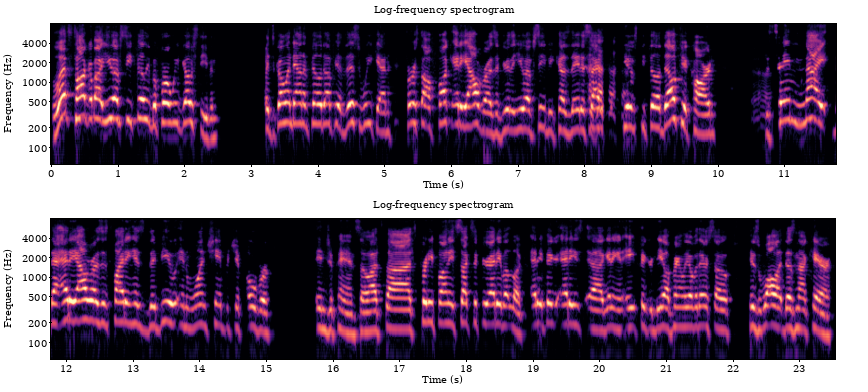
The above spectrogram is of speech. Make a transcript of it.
Let's talk about UFC Philly before we go, Steven. It's going down in Philadelphia this weekend. First off, fuck Eddie Alvarez if you're the UFC because they decided UFC Philadelphia card uh-huh. the same night that Eddie Alvarez is fighting his debut in one championship over in Japan. So it's uh, it's pretty funny. It sucks if you're Eddie, but look, Eddie figure, Eddie's uh, getting an eight figure deal apparently over there, so his wallet does not care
